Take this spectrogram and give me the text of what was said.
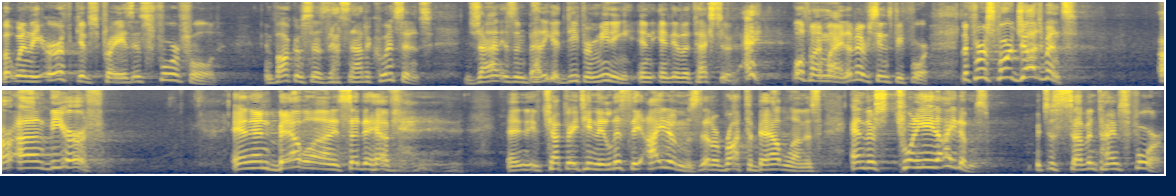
but when the earth gives praise, it's fourfold. And Bauckham says that's not a coincidence. John is embedding a deeper meaning in, into the text here. Hey, blows my mind. I've never seen this before. The first four judgments are on the earth. And then Babylon is said to have, in chapter 18, they list the items that are brought to Babylon. And there's 28 items, which is seven times four.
